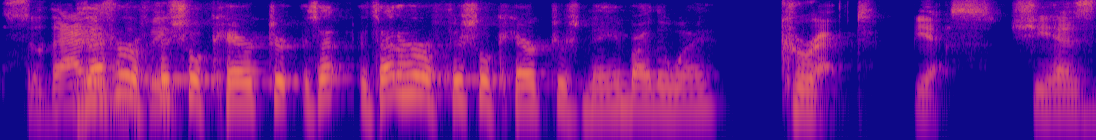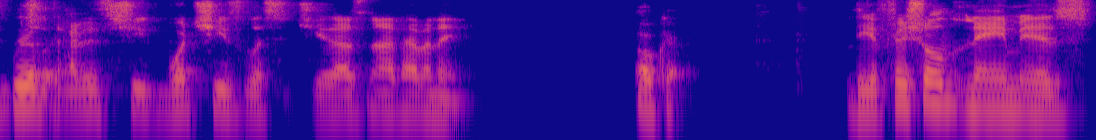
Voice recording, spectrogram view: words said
So that is that is her the big- official character? Is that is that her official character's name, by the way? correct. Yes, she has. Really? That is she. What she's listed. She does not have a name. Okay. the official name is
